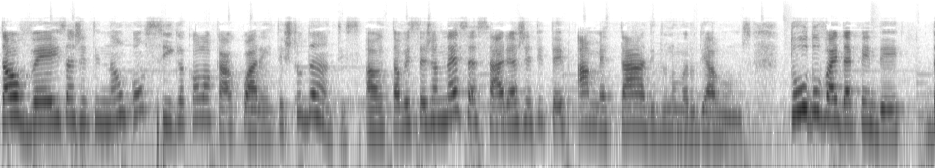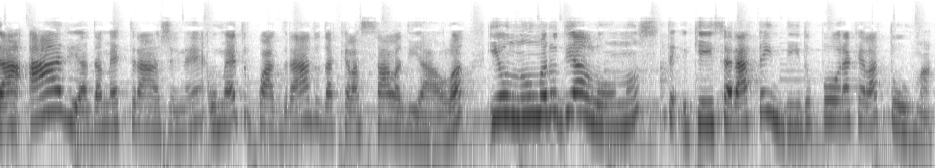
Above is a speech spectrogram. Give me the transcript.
talvez a gente não consiga colocar 40 estudantes. Ah, talvez seja necessário a gente ter a metade do número de alunos. Tudo vai depender da área, da metragem, né? O metro quadrado daquela sala de aula e o número de alunos que será atendido por aquela turma.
